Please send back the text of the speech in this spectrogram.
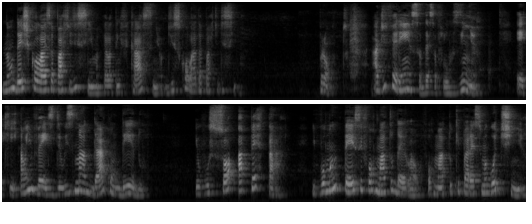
Não deixe colar essa parte de cima. Ela tem que ficar assim, ó, descolada a parte de cima. Pronto. A diferença dessa florzinha é que ao invés de eu esmagar com o dedo, eu vou só apertar e vou manter esse formato dela, ó, formato que parece uma gotinha.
